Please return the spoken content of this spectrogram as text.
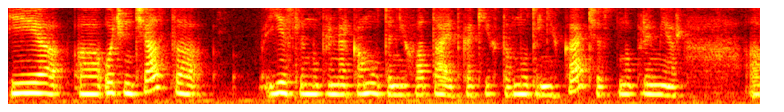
И э, очень часто, если, например, кому-то не хватает каких-то внутренних качеств, например, э,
